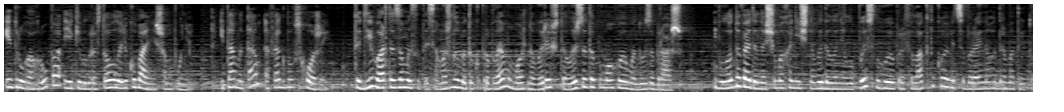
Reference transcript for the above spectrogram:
І друга група, які використовували лікувальні шампуні. І там, і там ефект був схожий. Тоді варто замислитися, можливо, таку проблему можна вирішити лише за допомогою медузи браш. Було доведено, що механічне видалення лупи слугує профілактикою від сибирейного дерматиту.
